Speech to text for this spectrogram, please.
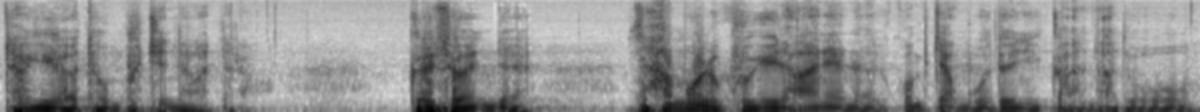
자기가 돈 붙인다고 하더라고. 그래서 이제 3월 9일 안에는 꼼짝 못 하니까 나도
